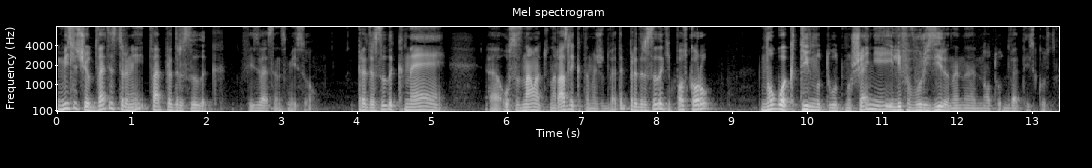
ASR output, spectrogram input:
мисля, че от двете страни това е предразсъдък в известен смисъл. Предразсъдък не е осъзнаването на разликата между двете. Предразсъдък е по-скоро много активното отношение или фаворизиране на едното от двете изкуства.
